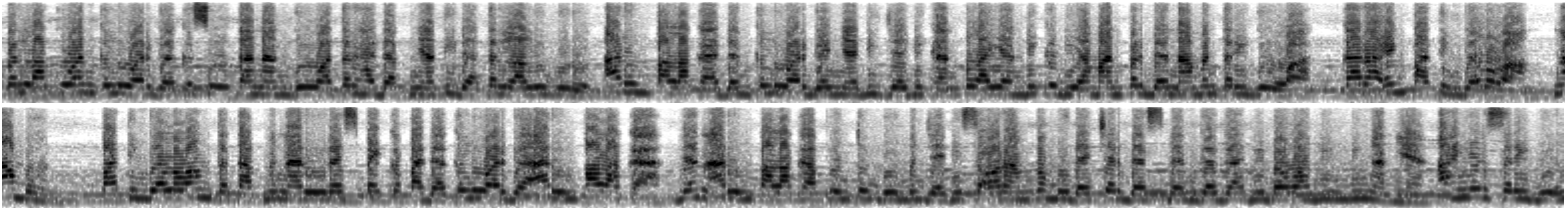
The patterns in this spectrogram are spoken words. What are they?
Perlakuan keluarga Kesultanan Gowa terhadapnya tidak terlalu buruk. Arun Palaka dan keluarganya dijadikan pelayan di kediaman Perdana Menteri Gowa, Karaeng Patinggaloang. Namun, Patinggaloang tetap menaruh respek kepada keluarga Arun Palaka, dan Arun Palaka pun tumbuh menjadi seorang pemuda cerdas dan gagah di bawah bimbingannya. Akhir 1660,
